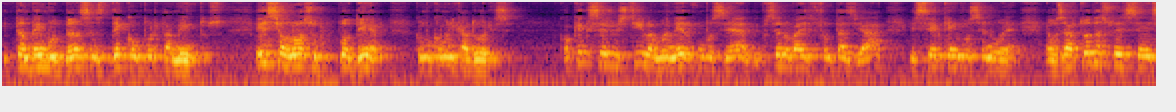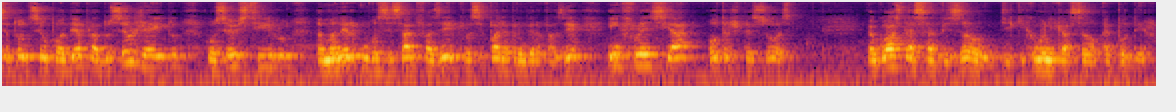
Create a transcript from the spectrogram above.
e também mudanças de comportamentos. Esse é o nosso poder como comunicadores. Qualquer que seja o estilo, a maneira como você é, você não vai fantasiar e ser quem você não é. É usar toda a sua essência, todo o seu poder para, do seu jeito, com o seu estilo, da maneira como você sabe fazer, que você pode aprender a fazer, influenciar outras pessoas. Eu gosto dessa visão de que comunicação é poder.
